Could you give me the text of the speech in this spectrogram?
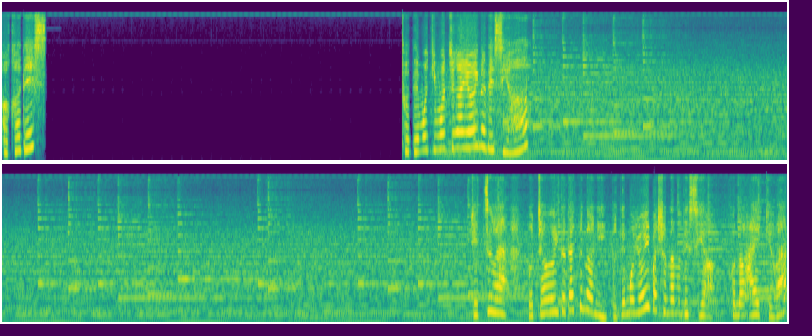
ここです。とても気持ちが良いのですよ。実はお茶をいただくのにとても良い場所なのですよ。この廃墟は。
